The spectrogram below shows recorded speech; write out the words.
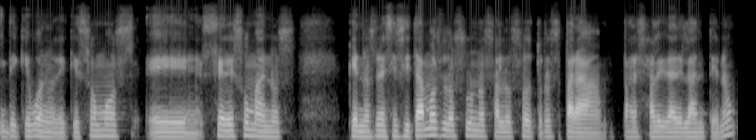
de que, bueno, de que somos eh, seres humanos que nos necesitamos los unos a los otros para, para salir adelante, ¿no?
